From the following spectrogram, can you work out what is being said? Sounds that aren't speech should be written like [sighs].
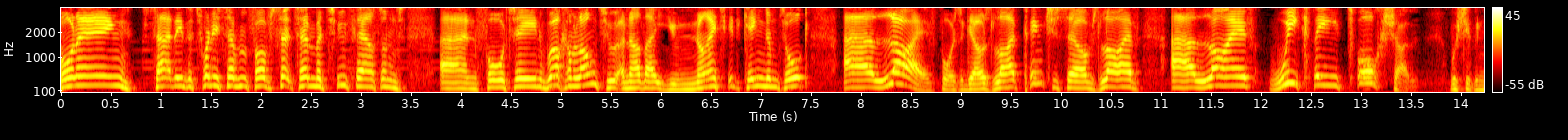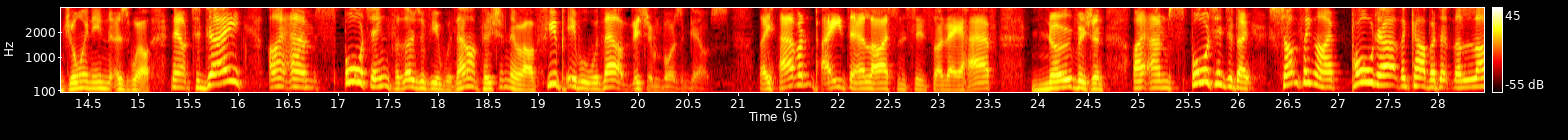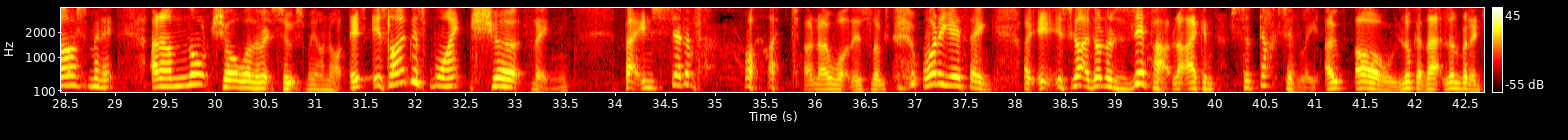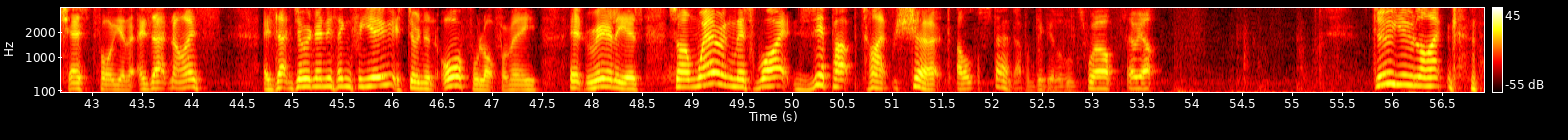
Morning, Saturday, the 27th of September 2014. Welcome along to another United Kingdom talk, our live, boys and girls, live, pinch yourselves, live, our live weekly talk show which you can join in as well. Now, today I am sporting, for those of you without vision, there are a few people without vision, boys and girls. They haven't paid their licenses, so they have no vision. I am sporting today something I pulled out the cupboard at the last minute, and I'm not sure whether it suits me or not. It's, it's like this white shirt thing, but instead of [laughs] I don't know what this looks. What do you think? It's got, got a zip up. Like I can seductively. Oh, oh, look at that little bit of chest for you. Is that nice? Is that doing anything for you? It's doing an awful lot for me. It really is. So I'm wearing this white zip up type shirt. I'll stand up and give you a little swirl. There we are. Do you like. [laughs]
